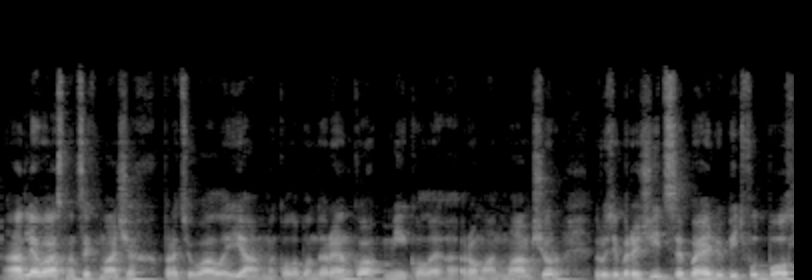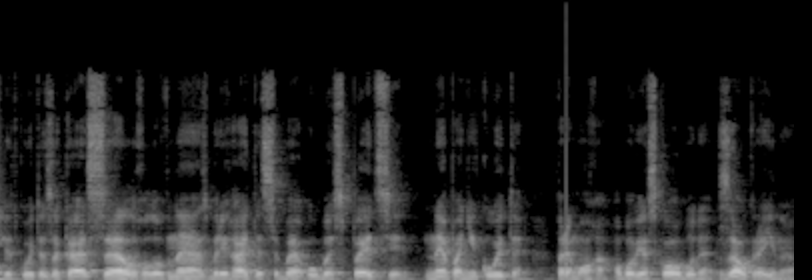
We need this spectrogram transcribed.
А для вас на цих матчах працювали я, Микола Бондаренко, мій колега Роман Мамчур. Друзі, бережіть себе, любіть футбол, слідкуйте за КСЛ. Головне, зберігайте себе у безпеці, не панікуйте. Перемога обов'язково буде за Україною.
